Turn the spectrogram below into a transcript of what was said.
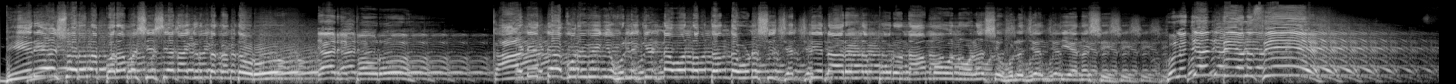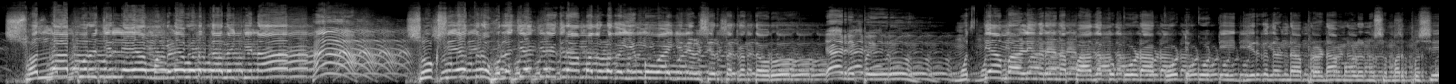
ಬೀರೇಶ್ವರನ ಪರಮ ಶಿಷ್ಯನಾಗಿರ್ತಕ್ಕಂಥವ್ರು ಯಾರಿಪ್ಪವರು ಕಾಡಿದ್ದ ಗುರುವಿಗೆ ಹುಲಿಗಿಣ್ಣವನ್ನು ತಂದ ಉಣಿಸಿ ಜತ್ತಿ ನಾರಾಯಣಪುರ ನಾಮವನ್ನು ಒಳಸಿ ಹುಲಜಂತಿ ಅನಸಿ ಹುಲಜಂತಿ ಅನಸಿ ಸೊಲ್ಲಾಪುರ ಜಿಲ್ಲೆಯ ಮಂಗಳವಾಡ ತಾಲೂಕಿನ ಸುಕ್ಷೇತ್ರ ಹುಲಜಂತಿ ಗ್ರಾಮದೊಳಗ ಎಂಬುವಾಗಿ ನೆಲೆಸಿರ್ತಕ್ಕಂಥವ್ರು. ಯಾರಿಪ್ಪ ಇವರು? ಮುತ್ಯ ಮಾಳಿಂಗರೇನ ಪಾದಕ್ಕೂ ಕೂಡ ಕೋಟಿ ಕೋಟಿ ದೀರ್ಘದಂಡ ಪ್ರಣಾಮಗಳನ್ನು ಸಮರ್ಪಿಸಿ.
